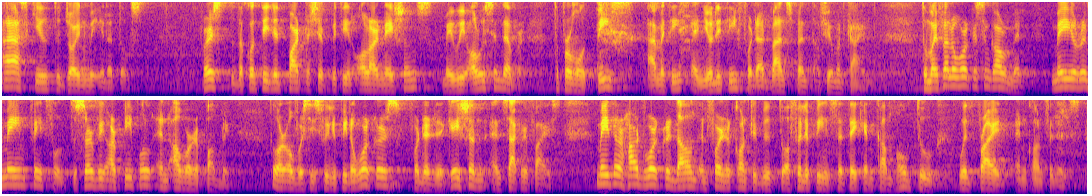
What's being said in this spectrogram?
I ask you to join me in a toast. First, to the continued partnership between all our nations, may we always endeavor to promote peace, amity, and unity for the advancement of humankind. To my fellow workers in government, may you remain faithful to serving our people and our republic. To our overseas Filipino workers, for their dedication and sacrifice, may their hard work redound and further contribute to a Philippines that they can come home to with pride and confidence.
